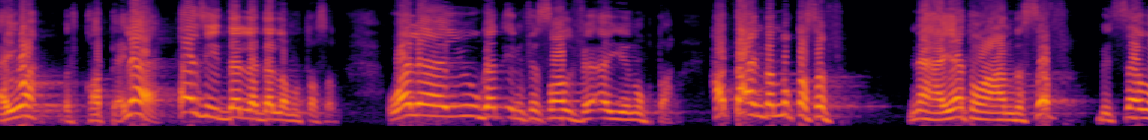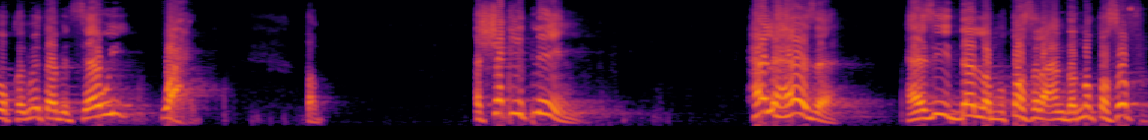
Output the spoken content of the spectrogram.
أيوة بالقطع. لا هذه الدالة دالة متصلة. ولا يوجد انفصال في أي نقطة. حتى عند النقطة صفر. نهايتها عند الصفر بتساوي قيمتها بتساوي واحد. طب الشكل اثنين. هل هذا هذه الدالة متصلة عند النقطة صفر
